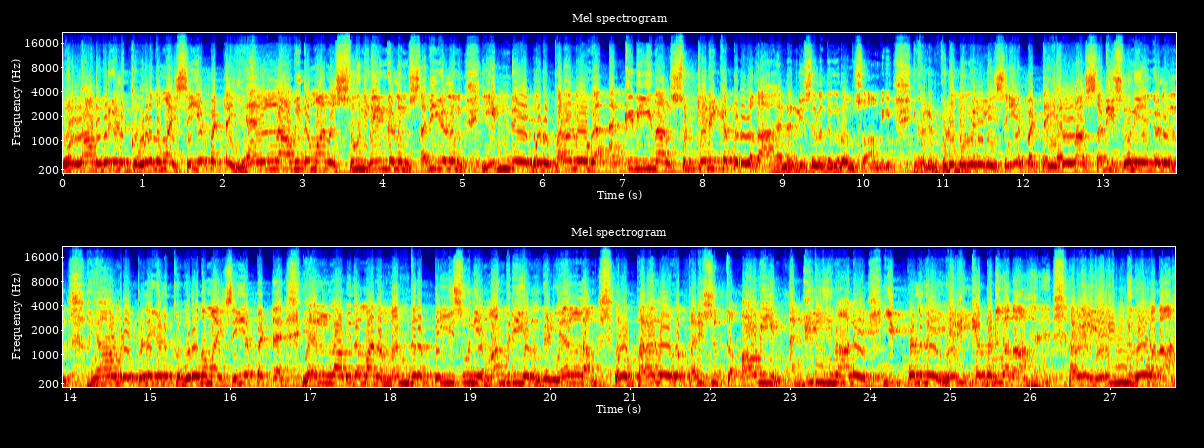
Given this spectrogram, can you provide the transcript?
ஓ இவர்களுக்கு உரதமாய் செய்யப்பட்ட எல்லா விதமான சூனியங்களும் சதிகளும் இன்றே ஒரு பரலோக அக்கினியினால் சுற்றடிக்கப்படுவதாக நன்றி செலுத்துகிறோம் சுவாமி. இவர்கள் குடும்பங்களிலே செய்யப்பட்ட எல்லா சதி சூனியங்களும் ஐயா உம்முடைய பிள்ளைகளுக்கு உரதமாய் செய்யப்பட்ட எல்லா விதமான மந்திர பில்லி சூனிய மாந்திரிகங்கள் எல்லாம் ஓ பரலோக பரிசுத்த ஆவியின் அக்னியினாலே இப்பொழுதே எரிக்கப்படுவதாக அவைகள் எரிந்து போவதாக.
